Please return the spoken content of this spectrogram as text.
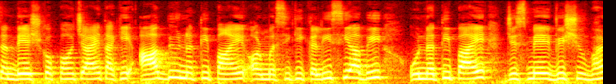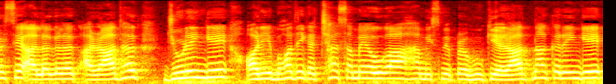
संदेश को पहुंचाएँ ताकि आप भी उन्नति पाएँ और मसीह की कलीसिया भी उन्नति पाए, जिसमें विश्व भर से अलग अलग आराधक जुड़ेंगे और ये बहुत एक अच्छा समय होगा। हम इसमें प्रभु की आराधना करेंगे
